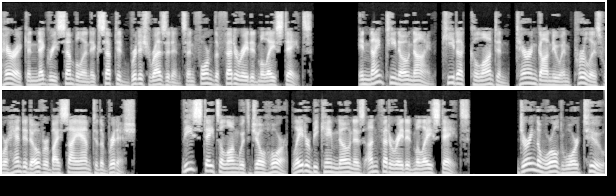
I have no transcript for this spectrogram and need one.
Perak and Negri Sembilan accepted British residents and formed the Federated Malay States. In 1909, Kedah, Kelantan, Terengganu and Perlis were handed over by Siam to the British. These states along with Johor, later became known as Unfederated Malay States. During the World War II,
